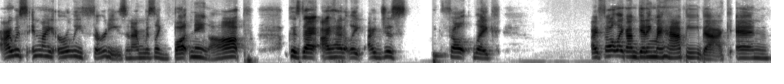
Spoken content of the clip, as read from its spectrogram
i was in my early 30s and i was like buttoning up because I, I had like i just felt like i felt like i'm getting my happy back and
